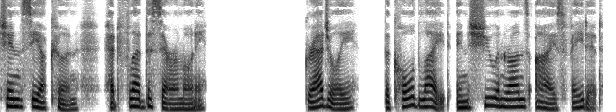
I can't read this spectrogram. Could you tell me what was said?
Qin Seokun, had fled the ceremony. Gradually, the cold light in Xu Anran's eyes faded,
